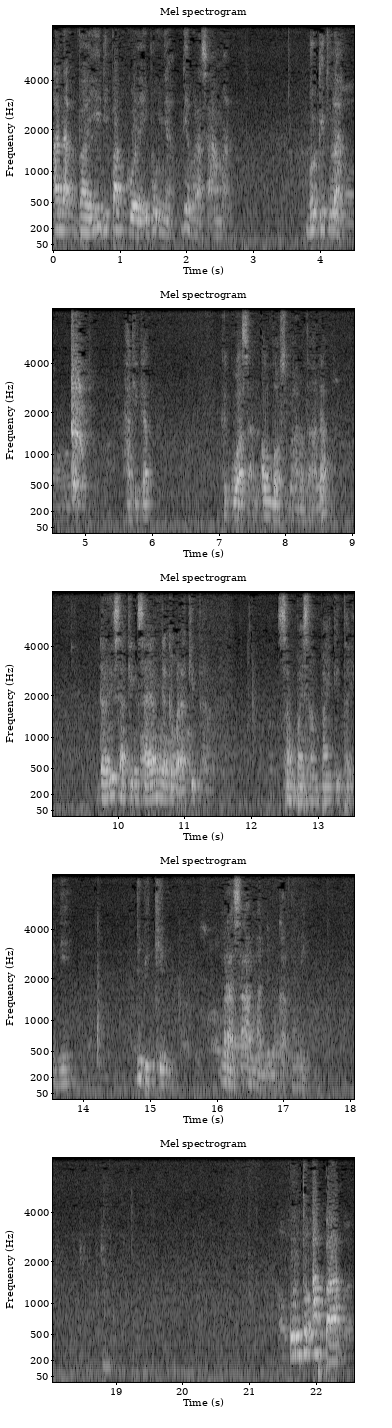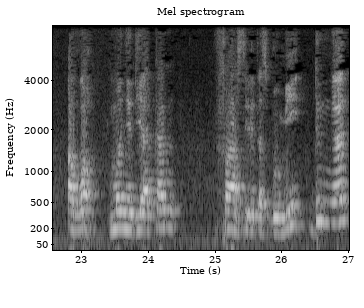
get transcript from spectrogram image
anak bayi dipangku oleh ibunya, dia merasa aman. Begitulah hakikat kekuasaan Allah Subhanahu wa taala dari saking sayangnya kepada kita sampai-sampai kita ini dibikin merasa aman di muka bumi. Untuk apa Allah menyediakan fasilitas bumi dengan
